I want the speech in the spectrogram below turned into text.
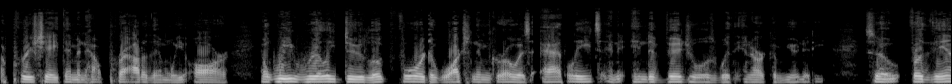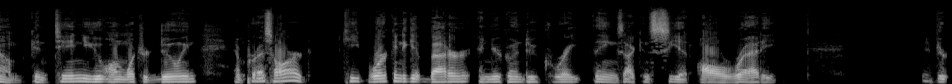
appreciate them and how proud of them we are. And we really do look forward to watching them grow as athletes and individuals within our community. So for them, continue on what you're doing and press hard. Keep working to get better, and you're going to do great things. I can see it already. If you're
